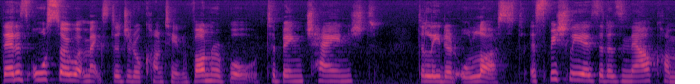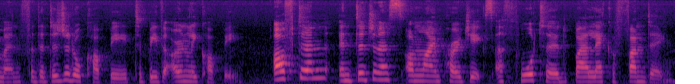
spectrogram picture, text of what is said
That is also what makes digital content vulnerable to being changed, deleted or lost, especially as it is now common for the digital copy to be the only copy. Often, Indigenous online projects are thwarted by a lack of funding.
